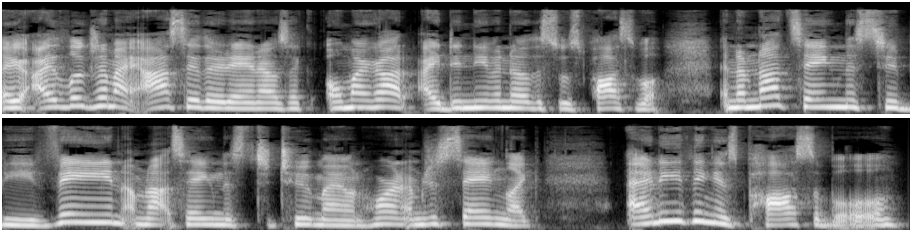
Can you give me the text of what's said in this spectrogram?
Like I looked at my ass the other day and I was like, oh my God, I didn't even know this was possible. And I'm not saying this to be vain. I'm not saying this to toot my own horn. I'm just saying like anything is possible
